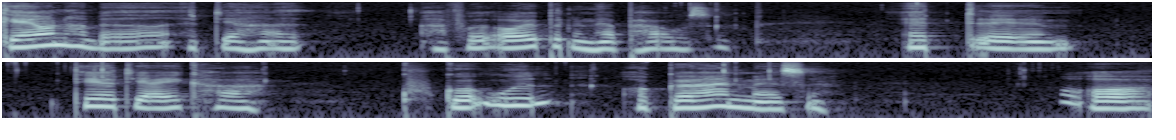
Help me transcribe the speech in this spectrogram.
Gaven har været, at jeg har, har fået øje på den her pause. At øh, det, at jeg ikke har kunne gå ud og gøre en masse, og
